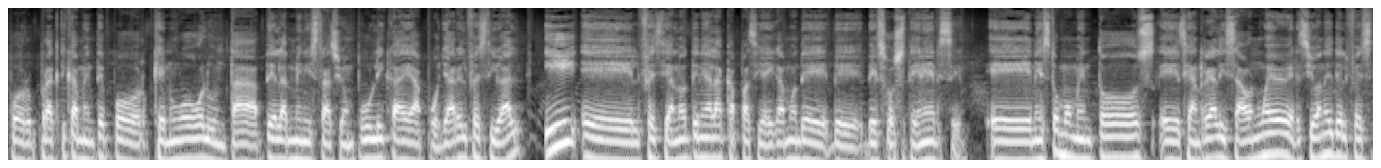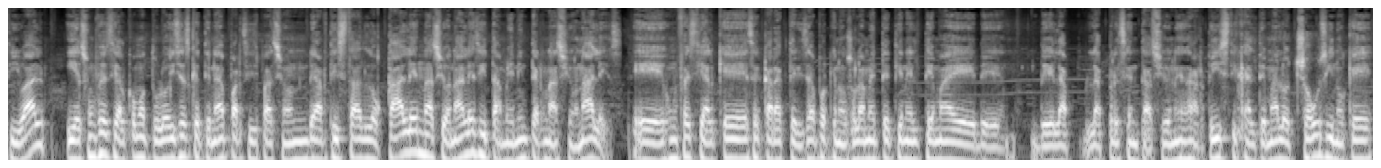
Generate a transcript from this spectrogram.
por prácticamente porque no hubo voluntad de la administración pública de apoyar el festival y eh, el festival no tenía la capacidad, digamos, de, de, de sostenerse. Eh, en estos momentos eh, se han realizado nueve versiones del festival y es un festival, como tú lo dices, que tiene la participación de artistas locales, nacionales y también internacionales. Eh, es un festival que se caracteriza porque no solamente tiene el tema de, de, de la, la, presentaciones artísticas, el tema de los shows, sino que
